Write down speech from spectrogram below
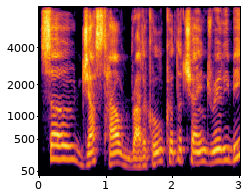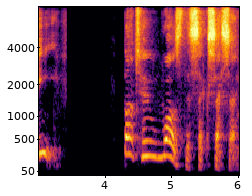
So, just how radical could the change really be? But who was the successor?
